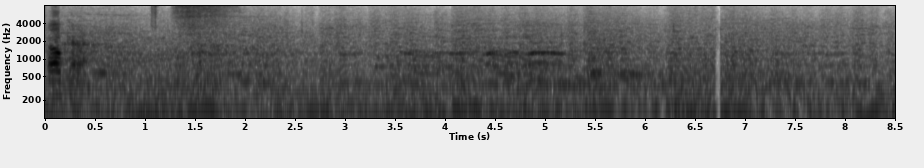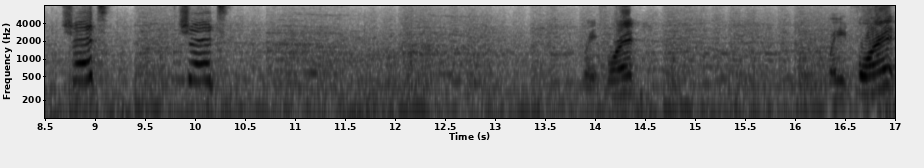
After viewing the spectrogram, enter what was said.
Okay. Shit! Wait for it. Wait for it.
